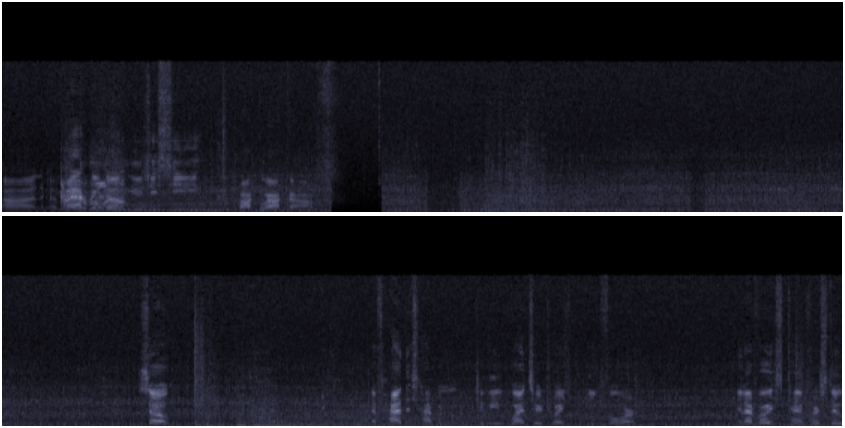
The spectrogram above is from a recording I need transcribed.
on a map we don't usually see Prokhorovka. So, I've had this happen to me once or twice before and I've always kind of pushed the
